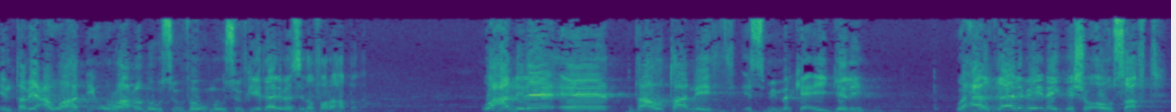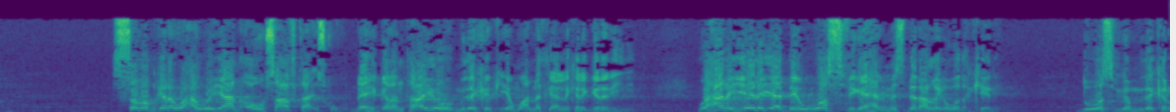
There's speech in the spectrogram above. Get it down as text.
intabica waa haddii uu raaco mawsuufahu mawsuufkii haaliban sida faraha badan waxaan nidhe taa'u ta'niis ismi marka ay geli waxaa haaliba inay gasho owsaafta sababkana waxa weeyaan owsaafta isku dhehgalantaayo mudakarka iyo mu'anadka aan la kala garanaynin. Waxaa la yeelayaa dee wasfiga hal masdaraa laga wada keenay hadduu wasfiga mudakar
